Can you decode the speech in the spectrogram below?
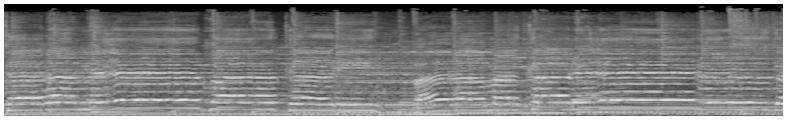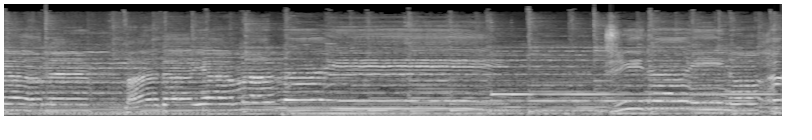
からめばかりばらまかれるがねまだやまない時代の雨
